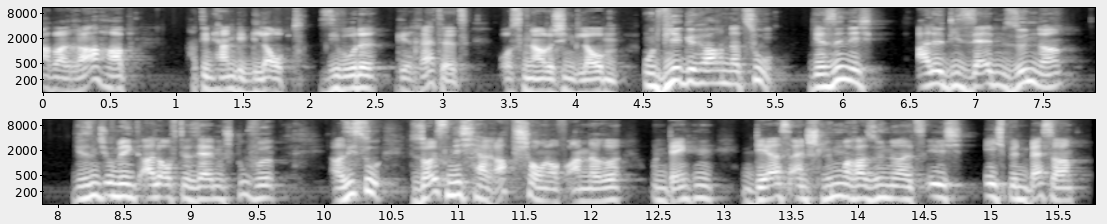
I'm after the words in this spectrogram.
Aber Rahab hat den Herrn geglaubt. Sie wurde gerettet aus den Glauben. Und wir gehören dazu. Wir sind nicht alle dieselben Sünder. Wir sind nicht unbedingt alle auf derselben Stufe. Aber siehst du, du sollst nicht herabschauen auf andere und denken, der ist ein schlimmerer Sünder als ich. Ich bin besser.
